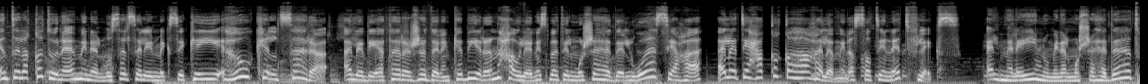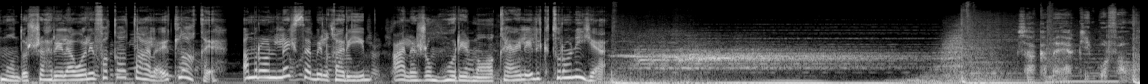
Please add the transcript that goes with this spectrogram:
انطلاقتنا من المسلسل المكسيكي هو كيل سارا الذي أثار جدلا كبيرا حول نسبة المشاهدة الواسعة التي حققها على منصة نتفليكس الملايين من المشاهدات منذ الشهر الأول فقط على إطلاقه أمر ليس بالغريب على جمهور المواقع الإلكترونية Sácame de aquí, por favor.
